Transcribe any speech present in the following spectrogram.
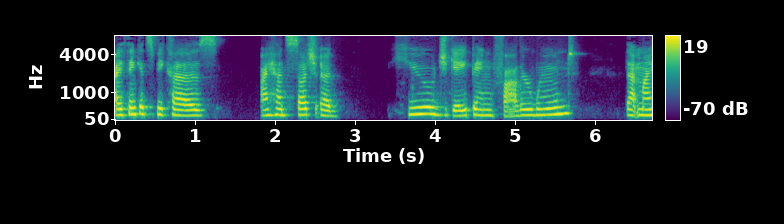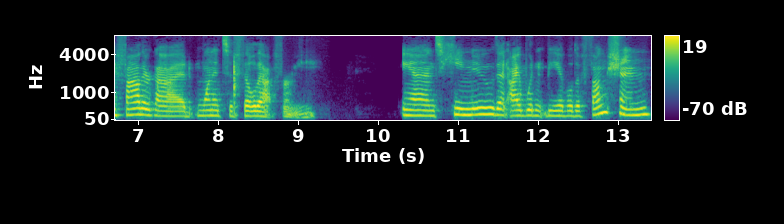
I think it's because I had such a huge gaping father wound that my father God wanted to fill that for me. And he knew that I wouldn't be able to function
